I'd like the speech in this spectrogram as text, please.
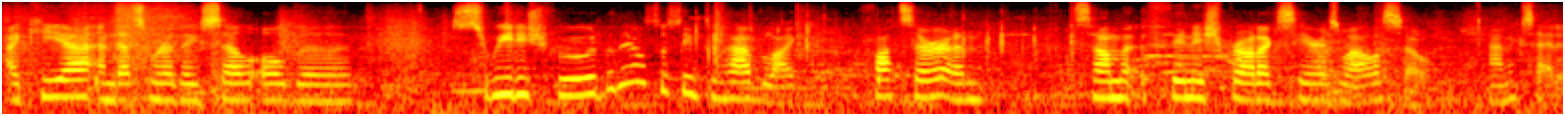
IKEA and that's where they sell all the Swedish food, but they also seem to have like Fazer and some Finnish products here as well, so I'm excited.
